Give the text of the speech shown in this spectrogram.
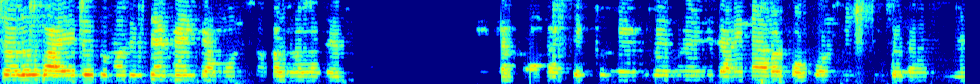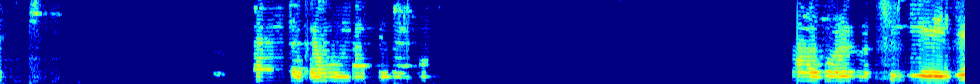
চলো বাইরেটা তোমাদের দেখাই কেমন সকালবেলা দেখো দেখো আকাশটা একটু মেঘ মেঘ হয়েছে জানি না আবার কখন বৃষ্টি চলে আসবে আকাশটা কেমন দেখো তারপরে হচ্ছে গিয়ে এই যে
